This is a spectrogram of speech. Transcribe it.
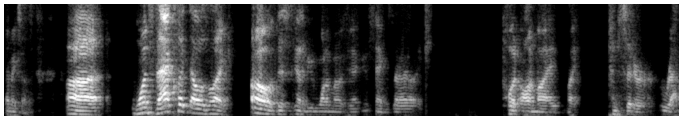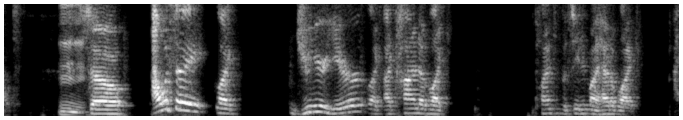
that makes sense. Uh, once that clicked, I was like, oh, this is going to be one of my things that I like put on my like consider route. Mm. So I would say like junior year, like I kind of like planted the seed in my head of like, I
